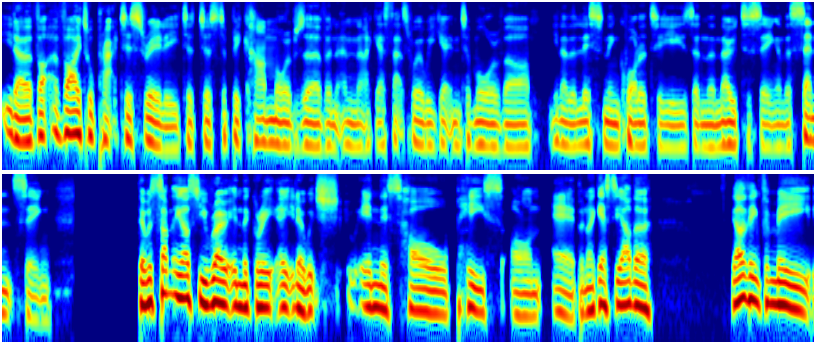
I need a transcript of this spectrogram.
you know a, a, vital practice really to just to become more observant. And i guess that's where we get into more of our you know the listening qualities and the noticing and the sensing. There was something else you wrote in the greek uh, you know which in this whole piece on ebb and i guess the other the other thing for me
